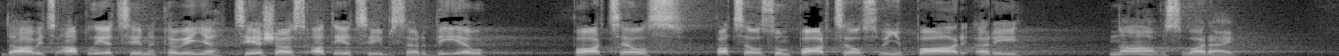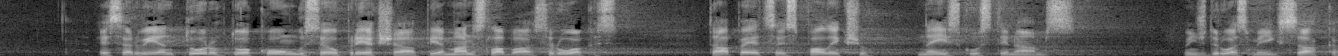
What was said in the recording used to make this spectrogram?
Dāvids apliecina, ka viņa ciešās attiecības ar Dievu pārcels, pacels un pārcels viņu pāri arī nāves varai. Es ar vienu turu to kungu sev priekšā pie manas labās rokas, tāpēc es palikšu neizkustināms. Viņš drosmīgi saka,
